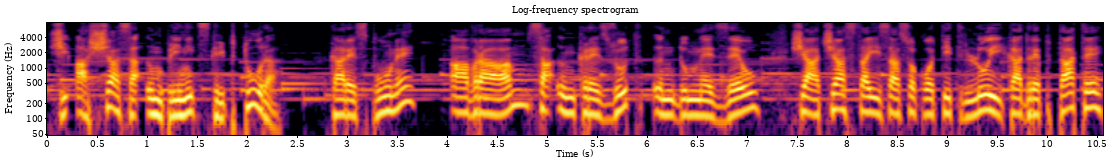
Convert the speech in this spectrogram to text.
Și așa s-a împlinit Scriptura, care spune, Avraam s-a încrezut în Dumnezeu și aceasta i s-a socotit lui ca dreptate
